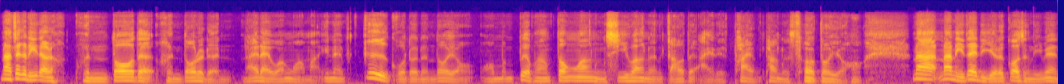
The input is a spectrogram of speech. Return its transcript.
那这个离岛很多的很多的人来来往往嘛，因为各国的人都有。我们不光东方人、西方人，高的、矮的、胖胖的时候都有哈。那那你在旅游的过程里面，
